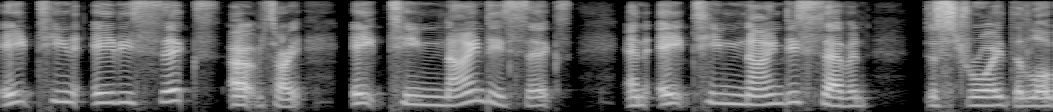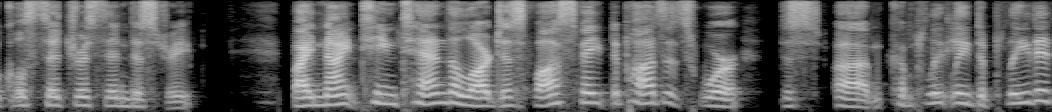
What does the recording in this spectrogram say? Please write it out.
1886, uh, I'm sorry, 1896 and 1897 destroyed the local citrus industry. By 1910, the largest phosphate deposits were dis, um, completely depleted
